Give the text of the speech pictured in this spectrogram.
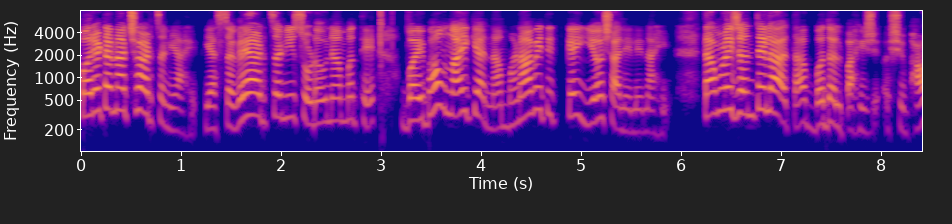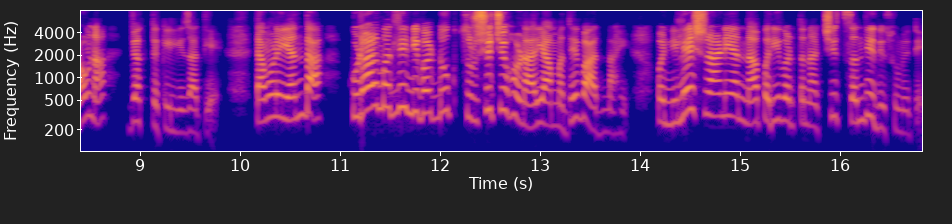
पर्यटनाच्या अडचणी आहेत. या सगळ्या अडचणी सोडवण्यामध्ये वैभव नाईक यांना म्हणावे तितके यश आलेले नाही. त्यामुळे जनतेला आता बदल पाहिजे अशी भावना व्यक्त केली जाते. त्यामुळे यंदा कुडाळ मधली निवडणूक चुरशीची होणार यामध्ये वाद नाही. पण निलेश राणे यांना परिवर्तनाची संधी दिसून येते.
